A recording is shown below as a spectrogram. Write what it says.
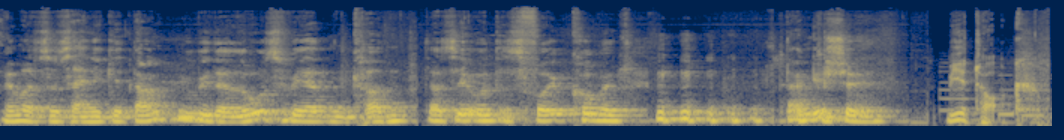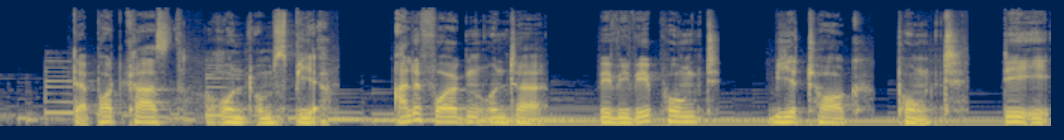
wenn man so seine Gedanken wieder loswerden kann, dass sie unter das Volk kommen. Dankeschön. Bier Talk, der Podcast rund ums Bier. Alle Folgen unter www.biertalk.de.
